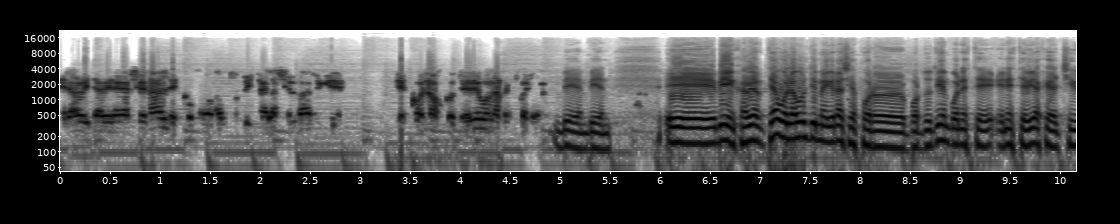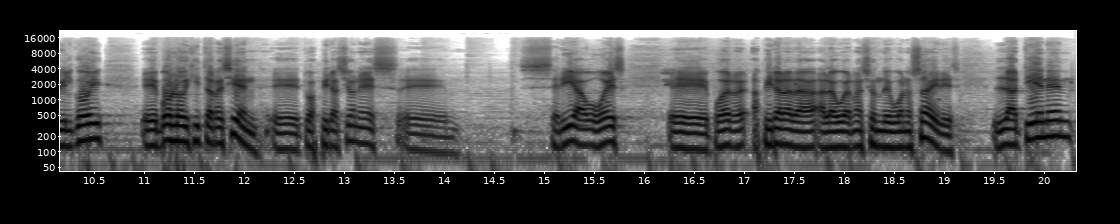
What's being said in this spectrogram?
en la órbita binacional, es como autopista de la selva, así que desconozco, te debo la respuesta. Bien, bien. Eh, bien, Javier, te hago la última y gracias por, por tu tiempo en este, en este viaje al Chivilcoy. Eh, vos lo dijiste recién, eh, tu aspiración es, sería o es eh, poder aspirar a la, a la gobernación de Buenos Aires. La tienen,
